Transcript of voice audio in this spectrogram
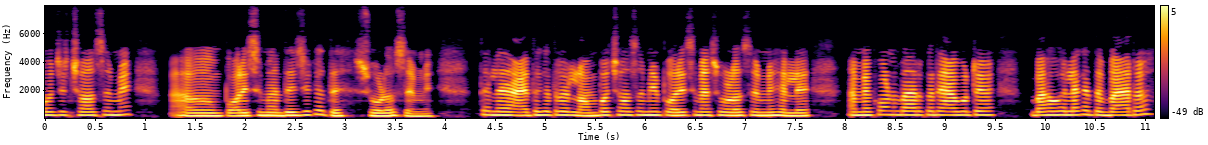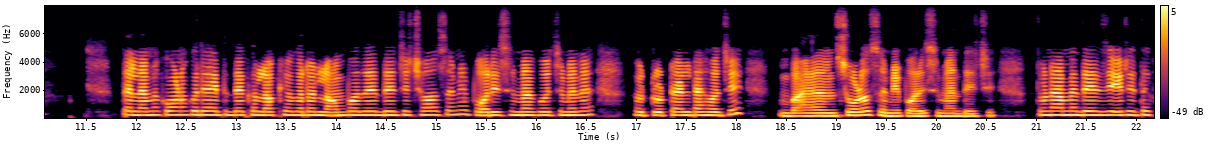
ହେଉଛି ଛଅ ସେମି ଆଉ ପରିସୀମା ଦେଇଛି କେତେ ଷୋହଳ ସେମି ତାହେଲେ ଆୟତ କ୍ଷେତ୍ରରେ ଲମ୍ବ ଛଅ ସେମି ପରିସୀମା ଷୋହଳ ସେମି ହେଲେ ଆମେ କ'ଣ ବାହାର କରିବା ଆଉ ଗୋଟେ ବାହୁ ହେଲା କେତେ ବାର তাহলে আমি কোণ করা এটি দেখ লক্ষ্য কর লম্ব দিয়ে দিয়েছি ছ সেমি পরিসীমা করছি মানে টোটালটা হচ্ছে ষোলো সেমি পরিসীমা দিয়েছি তেমনি আমি দিয়েছি এটি দেখ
